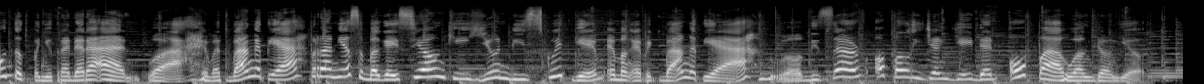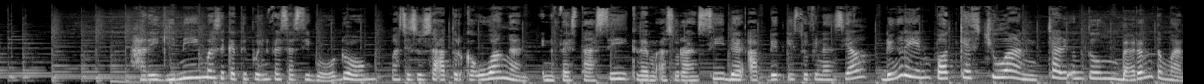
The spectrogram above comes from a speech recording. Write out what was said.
untuk penyutradaraan. Wah, hebat banget ya. Perannya sebagai Seong Ki Hyun di Squid Game emang epic banget ya. Well deserve Opa Lee Jang Jae dan Opa Hwang Dong Hyuk. Hari gini masih ketipu investasi bodong, masih susah atur keuangan, investasi, klaim asuransi, dan update isu finansial? Dengerin podcast Cuan, cari untung bareng teman.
